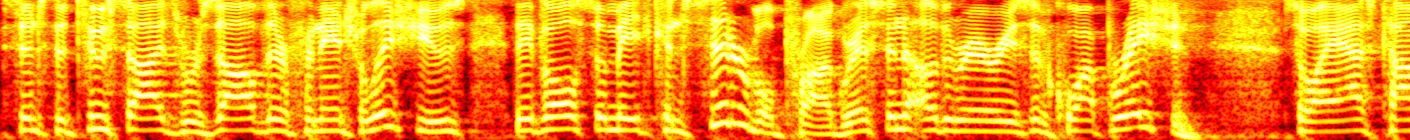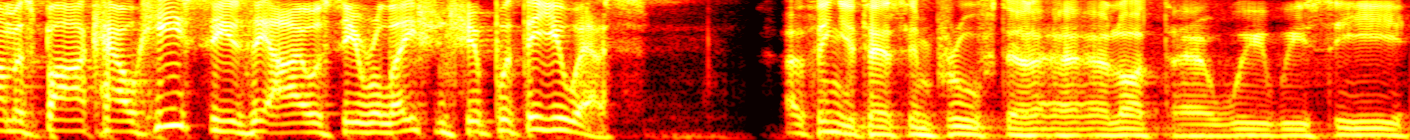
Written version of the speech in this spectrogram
Since the two sides resolved their financial issues, they've also made considerable progress in other areas of cooperation. So I asked Thomas Bach how he sees the IOC relationship with the U.S. I think it has improved a, a lot. Uh, we we see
